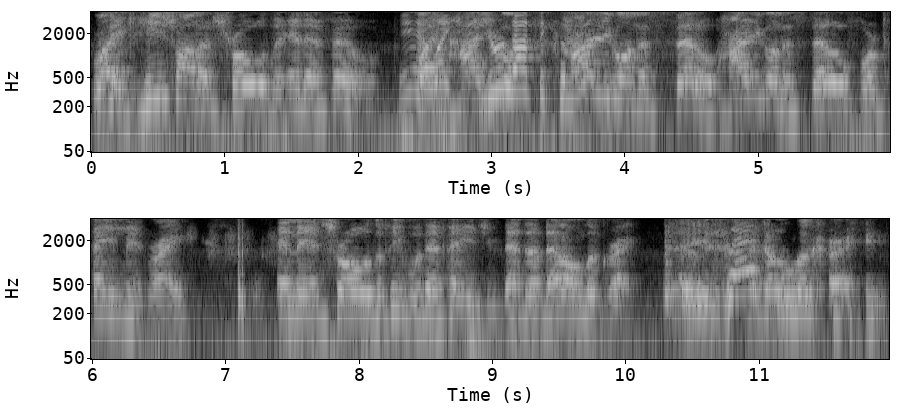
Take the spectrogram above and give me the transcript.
like he's trying to troll the NFL. Yeah, like, how you you're gonna- not the How are you going to settle? How are you going to settle for payment, right? And then troll the people that paid you. That that don't look right. That Exactly. don't look right.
